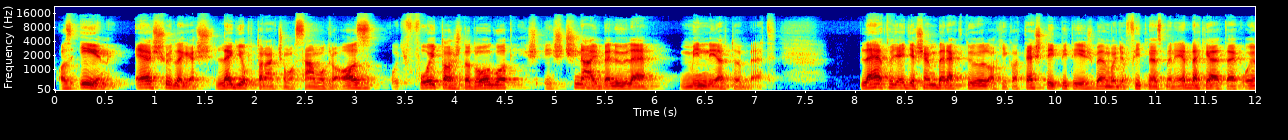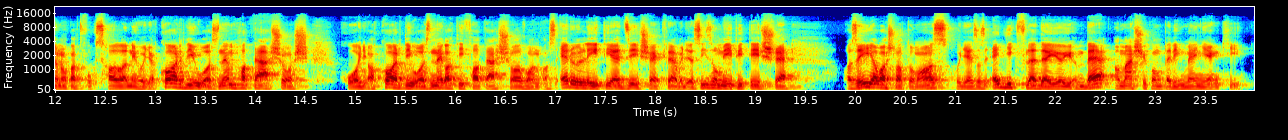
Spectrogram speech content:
az én elsődleges, legjobb tanácsom a számodra az, hogy folytasd a dolgot, és, és csinálj belőle minél többet. Lehet, hogy egyes emberektől, akik a testépítésben vagy a fitnessben érdekeltek, olyanokat fogsz hallani, hogy a kardió az nem hatásos, hogy a kardió az negatív hatással van az erőléti edzésekre vagy az izomépítésre. Az én javaslatom az, hogy ez az egyik flede jöjjön be, a másikon pedig menjen ki.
